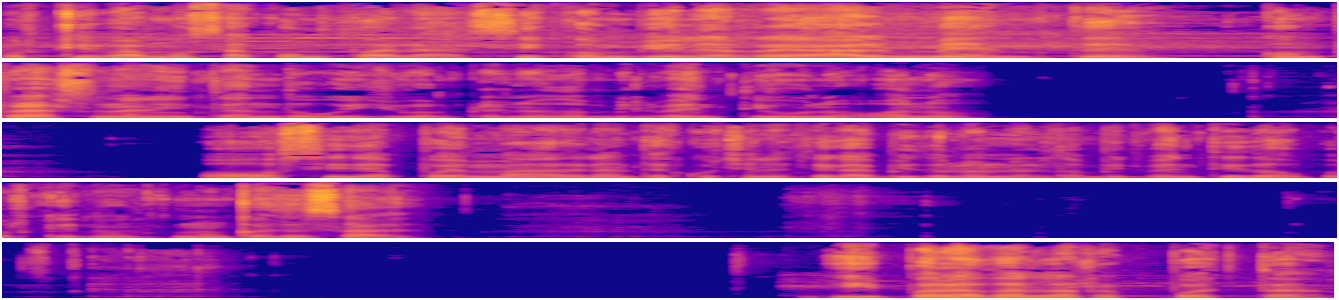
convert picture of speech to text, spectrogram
Porque vamos a comparar si conviene realmente comprarse una Nintendo Wii U en pleno 2021 o no. O si después más adelante escuchan este capítulo en el 2022, porque nunca se sabe. Y para dar la respuesta,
